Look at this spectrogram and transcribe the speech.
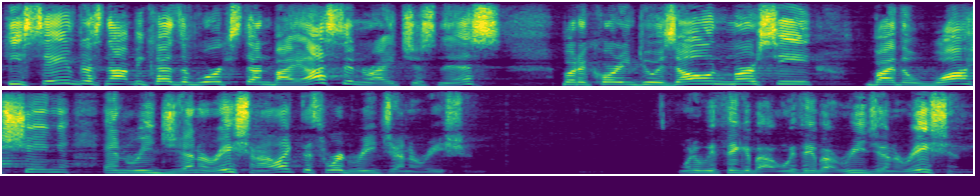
He saved us not because of works done by us in righteousness, but according to his own mercy by the washing and regeneration. I like this word regeneration. What do we think about when we think about regeneration?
